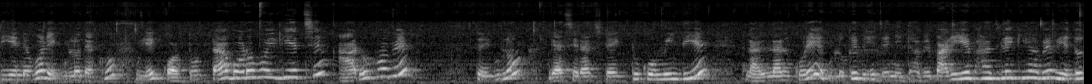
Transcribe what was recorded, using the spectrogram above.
দিয়ে নেব। আর এগুলো দেখো, ফুলে কতটা বড় হয়ে গিয়েছে, আরও হবে। তো এগুলো গ্যাসের আঁচটা একটু কমিয়ে দিয়ে লাল লাল করে এগুলোকে ভেজে নিতে হবে। বাড়িয়ে ভাজলে কি হবে? ভেতর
